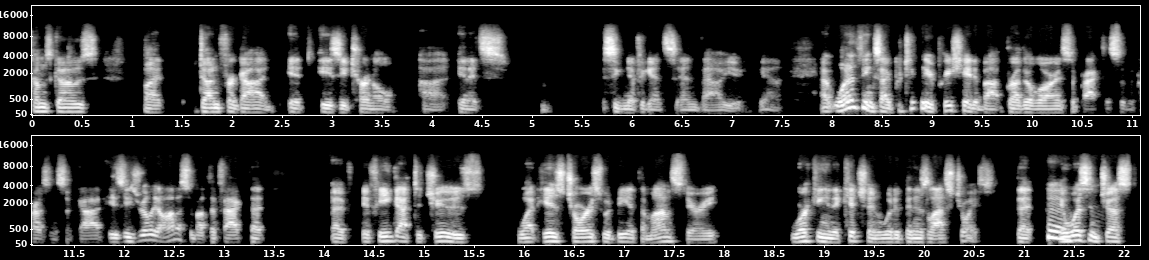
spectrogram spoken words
comes goes, but done for God, it is eternal uh, in its significance and value. Yeah. And one of the things I particularly appreciate about Brother Lawrence, the practice of the presence of God, is he's really honest about the fact that if, if he got to choose what his chores would be at the monastery, working in the kitchen would have been his last choice. That it Hmm. wasn't just,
